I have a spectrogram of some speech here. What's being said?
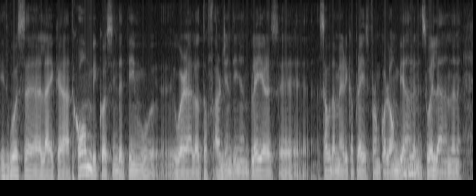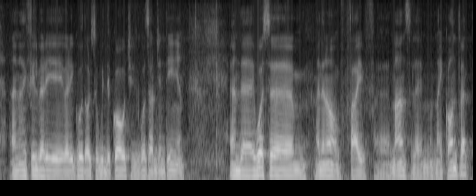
it was uh, like at home because in the team were a lot of Argentinian players, South America players from Colombia, mm-hmm. Venezuela, and then and I feel very very good also with the coach. He was Argentinian, and uh, it was um, I don't know five uh, months like, my contract.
